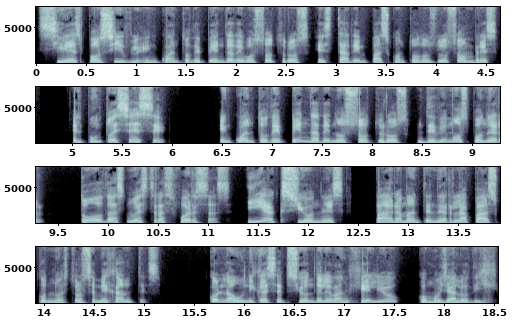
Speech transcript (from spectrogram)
si es posible, en cuanto dependa de vosotros, estad en paz con todos los hombres, el punto es ese. En cuanto dependa de nosotros, debemos poner todas nuestras fuerzas y acciones para mantener la paz con nuestros semejantes con la única excepción del Evangelio, como ya lo dije.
